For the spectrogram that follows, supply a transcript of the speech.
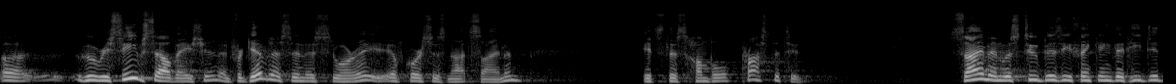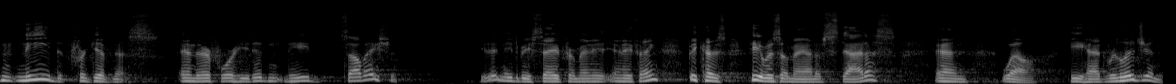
uh, who receives salvation and forgiveness in this story, of course, is not Simon. It's this humble prostitute. Simon was too busy thinking that he didn't need forgiveness, and therefore he didn't need salvation. He didn't need to be saved from any, anything because he was a man of status, and, well, he had religion.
